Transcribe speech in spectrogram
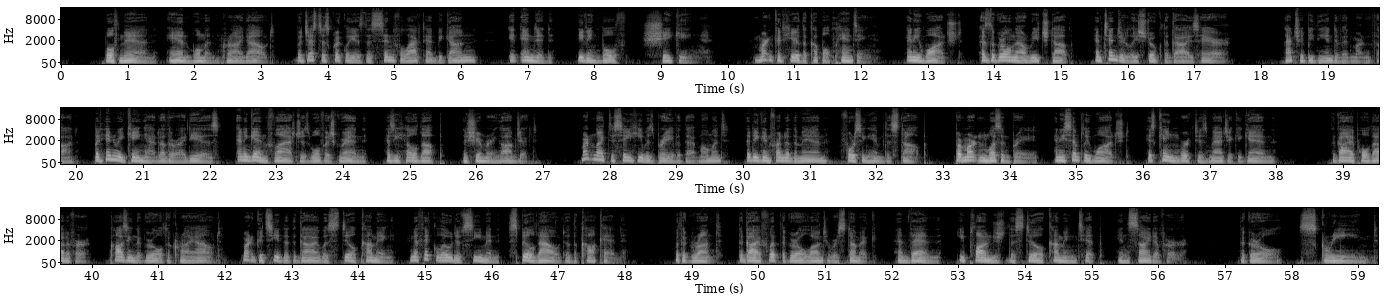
Both man and woman cried out. But just as quickly as the sinful act had begun, it ended, leaving both shaking. Martin could hear the couple panting, and he watched as the girl now reached up and tenderly stroked the guy's hair. That should be the end of it, Martin thought. But Henry King had other ideas, and again flashed his wolfish grin as he held up the shimmering object. Martin liked to say he was brave at that moment, that he confronted the man, forcing him to stop. But Martin wasn't brave, and he simply watched as King worked his magic again. The guy pulled out of her, causing the girl to cry out. Martin could see that the guy was still coming, and a thick load of semen spilled out of the cockhead. With a grunt, the guy flipped the girl onto her stomach, and then he plunged the still coming tip inside of her. The girl screamed.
